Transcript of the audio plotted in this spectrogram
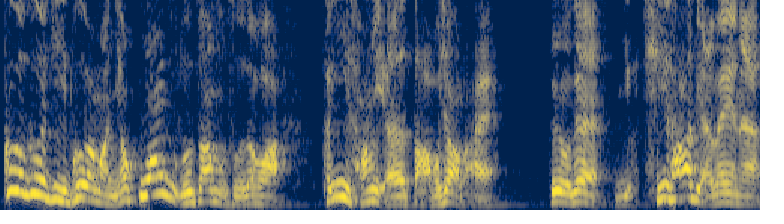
各个击破嘛，你要光指着詹姆斯的话，他一场也打不下来，对不对？你其他点位呢，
